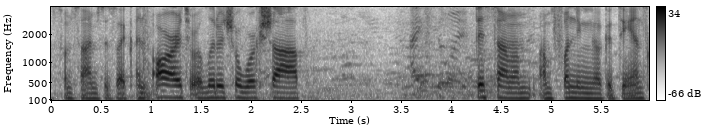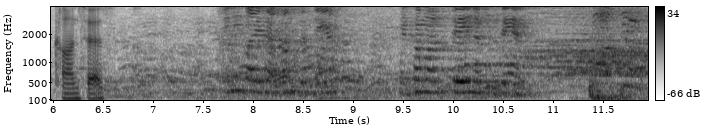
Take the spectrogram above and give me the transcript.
Sometimes it's like an art or a literature workshop. This time I'm, I'm funding like a dance contest. Anybody that wants to dance can come on stage and dance.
